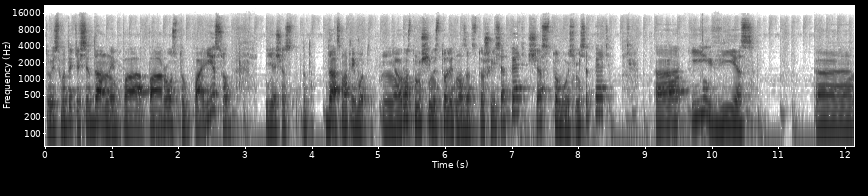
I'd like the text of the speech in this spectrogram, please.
То есть вот эти все данные по, по росту, по весу, я сейчас... Да, смотри, вот. Рост мужчины 100 лет назад 165, сейчас 185. А, И вес э,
